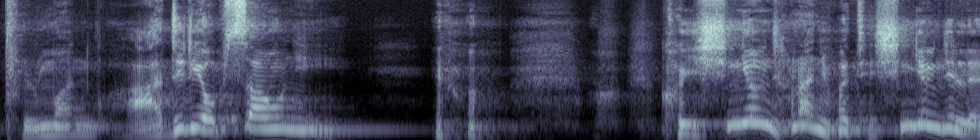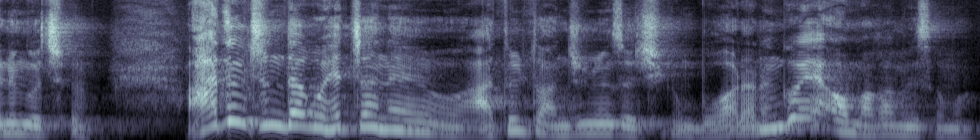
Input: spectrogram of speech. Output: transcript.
불만과 아들이 없사오니 거의 신경질 하나님한테 신경질 내는 것처럼 아들 준다고 했잖아요. 아들도 안 주면서 지금 뭐 하라는 거예요? 막 하면서 막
